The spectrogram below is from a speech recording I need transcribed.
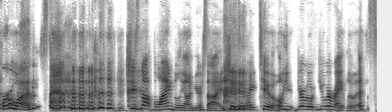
for once. She's not blindly on your side. She's right too. You, you're you were right, Luis.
